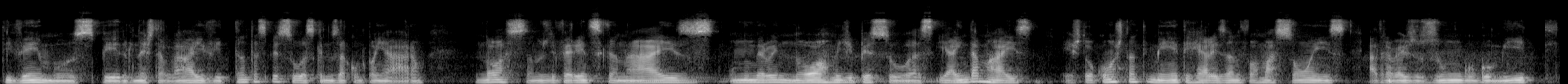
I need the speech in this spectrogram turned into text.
Tivemos, Pedro, nesta live, tantas pessoas que nos acompanharam. Nossa, nos diferentes canais, um número enorme de pessoas e ainda mais Estou constantemente realizando formações através do Zoom, Google Meet,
